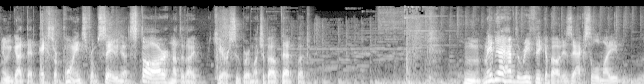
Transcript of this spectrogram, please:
And we got that extra points from saving that star. Not that I care super much about that, but... Hmm, maybe I have to rethink about is Axel my uh,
